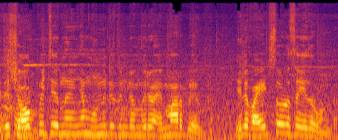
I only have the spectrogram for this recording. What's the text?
ഇത് ഷോപ്പിൽ ചെന്ന് കഴിഞ്ഞാൽ മുന്നൂറ്റി തൊണ്ണൂറ്റമ്പത് രൂപ എം ആർ പി ആകും ഇതിൽ വൈറ്റ് സോൾ സൈതുണ്ട്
